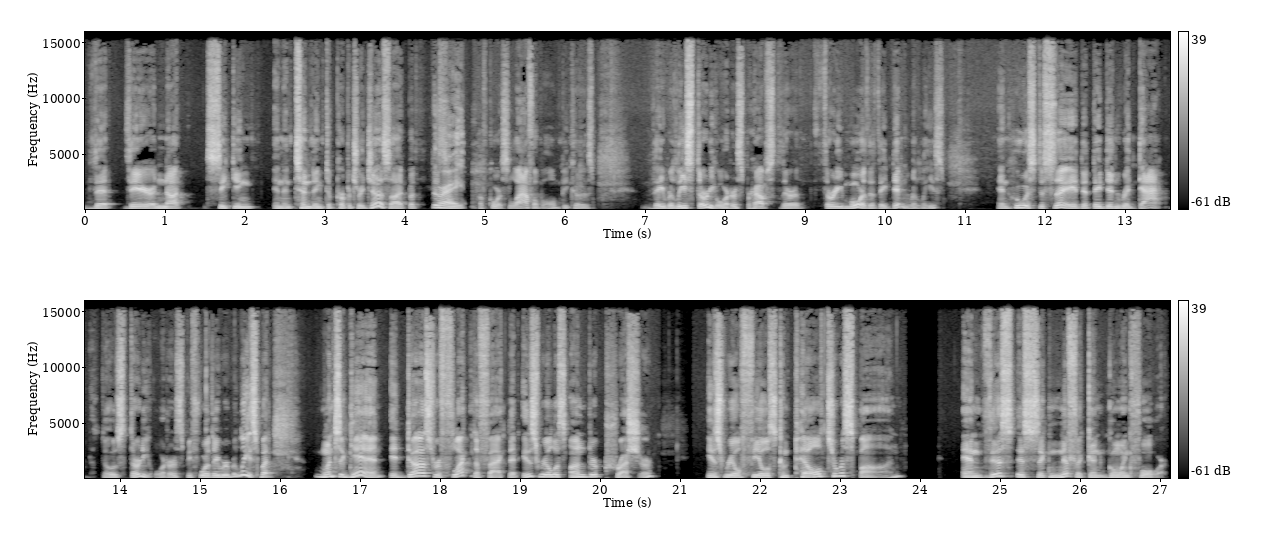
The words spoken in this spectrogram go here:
that they're not seeking and intending to perpetrate genocide. But this right. is, of course, laughable because they released 30 orders. Perhaps there are 30 more that they didn't release. And who is to say that they didn't redact those 30 orders before they were released? But once again, it does reflect the fact that Israel is under pressure. Israel feels compelled to respond. And this is significant going forward.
